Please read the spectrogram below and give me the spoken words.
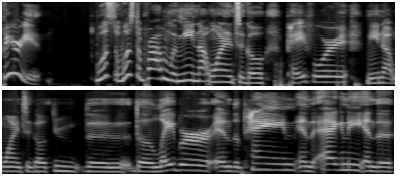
Period. What's what's the problem with me not wanting to go pay for it? Me not wanting to go through the the labor and the pain and the agony and the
